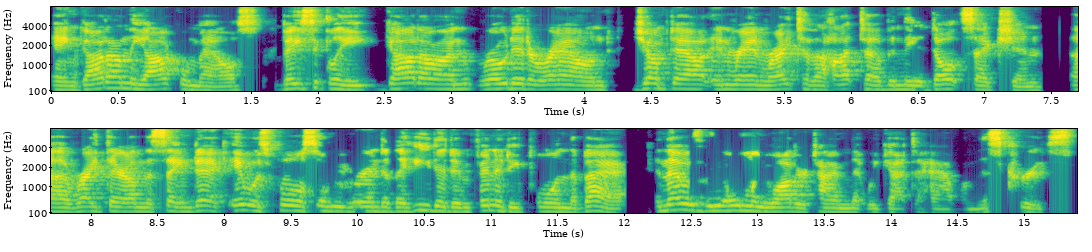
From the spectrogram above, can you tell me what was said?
and got on the Aquamouse. Basically, got on, rode it around, jumped out, and ran right to the hot tub in the adult section. Uh, right there on the same deck. It was full, so we were into the heated infinity pool in the back. And that was the only water time that we got to have on this cruise.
